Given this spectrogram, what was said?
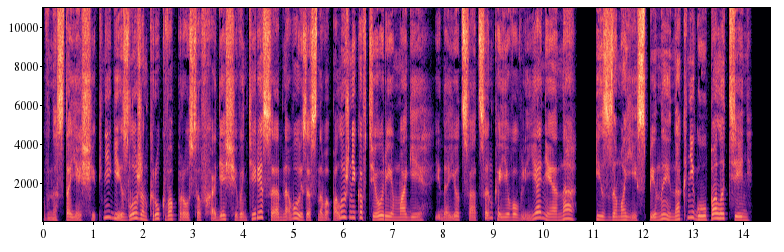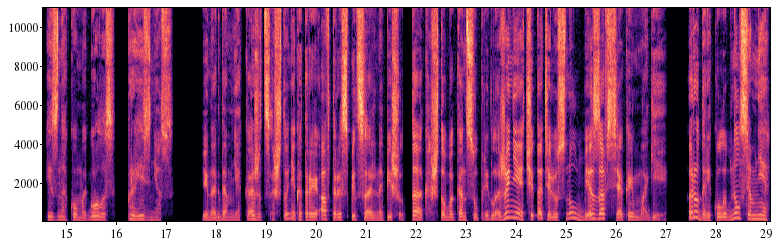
В настоящей книге изложен круг вопросов, входящий в интересы одного из основоположников теории магии, и дается оценка его влияния на... Из-за моей спины на книгу упала тень, и знакомый голос произнес. Иногда мне кажется, что некоторые авторы специально пишут так, чтобы к концу предложения читатель уснул безо всякой магии. Родерик улыбнулся мне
